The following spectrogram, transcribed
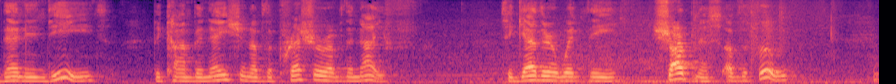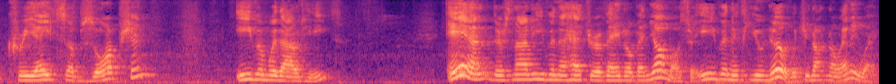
then indeed the combination of the pressure of the knife together with the sharpness of the food creates absorption even without heat. And there's not even a heter of Eno ben Yomo. So even if you knew, which you don't know anyway,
